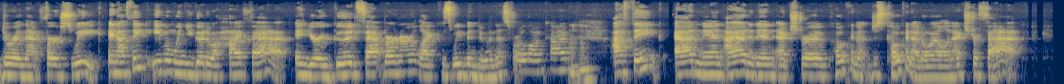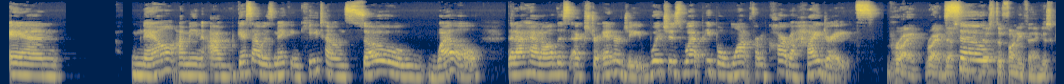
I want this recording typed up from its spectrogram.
during that first week. And I think even when you go to a high fat and you're a good fat burner, like because we've been doing this for a long time, Mhm. I think adding in, I added in extra coconut, just coconut oil and extra fat. And now, I mean, I guess I was making ketones so well that I had all this extra energy, which is what people want from carbohydrates. Right, right. That's So- the, that's the funny thing is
